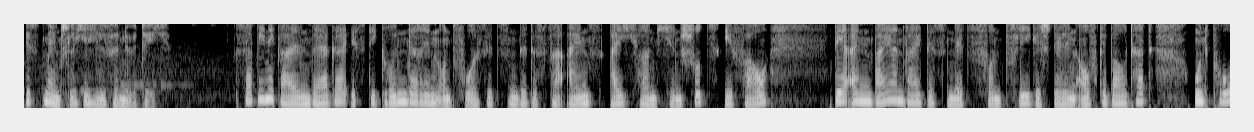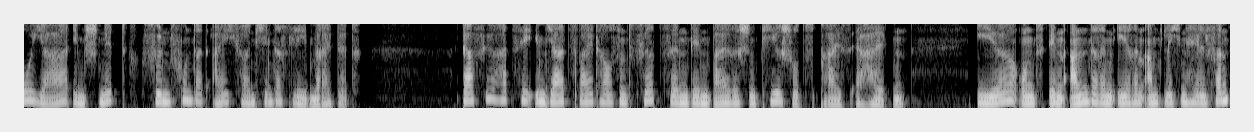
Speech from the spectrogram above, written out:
ist menschliche Hilfe nötig. Sabine Gallenberger ist die Gründerin und Vorsitzende des Vereins Eichhörnchenschutz e.V., der ein bayernweites Netz von Pflegestellen aufgebaut hat und pro Jahr im Schnitt 500 Eichhörnchen das Leben rettet. Dafür hat sie im Jahr 2014 den Bayerischen Tierschutzpreis erhalten. Ihr und den anderen ehrenamtlichen Helfern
